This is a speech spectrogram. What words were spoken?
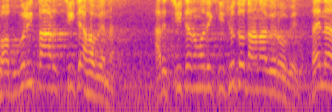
সবগুলি তার চিটা হবে না। আরে চিটার মধ্যে কিছু তো দানা বেরোবে, তাই না?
